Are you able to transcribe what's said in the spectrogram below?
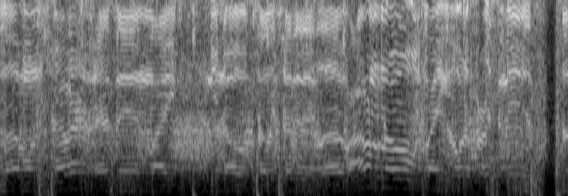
Love on each other, as in, like, you know, tell each other they love. I don't know, like, who the person is. So,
